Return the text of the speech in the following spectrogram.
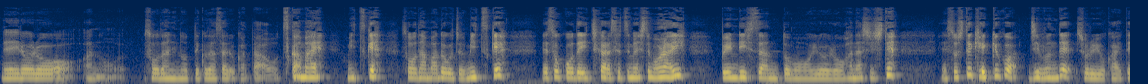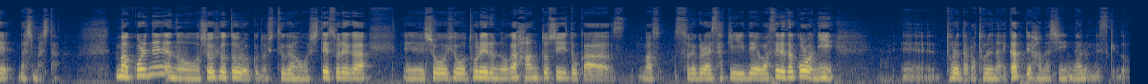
で、いろいろ、あの、相談に乗ってくださる方を捕まえ、見つけ、相談窓口を見つけ、で、そこで一から説明してもらい、弁理士さんともいろいろお話しして、そして結局は自分で書類を書いて出しました。まあこれね、あの、商標登録の出願をして、それが、えー商標を取れるのが半年とか、まあそそれぐらい先で忘れた頃に、えー取れたか取れないかっていう話になるんですけど、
